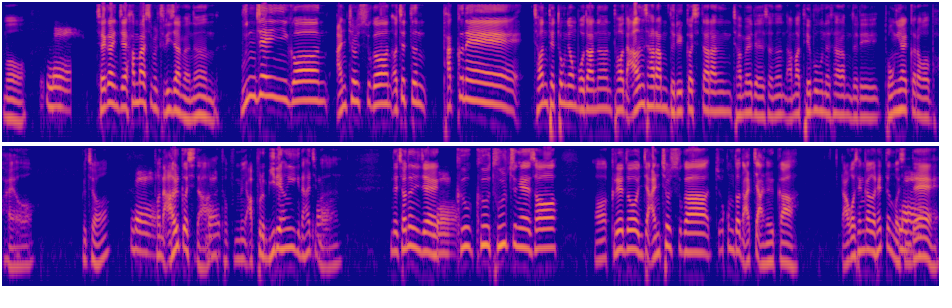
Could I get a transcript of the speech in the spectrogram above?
뭐 네, 제가 이제 한 말씀을 드리자면은 문재인이건 안철수건 어쨌든 박근혜 전 대통령보다는 더 나은 사람들일 것이다라는 점에 대해서는 아마 대부분의 사람들이 동의할 거라고 봐요. 그렇죠? 네, 더 나을 것이다. 네. 더 분명히 앞으로 미래형이긴 하지만. 근데 저는 이제 네. 그그 둘 중에서 어 그래도 이제 안철수가 조금 더 낫지 않을까라고 생각을 했던 것인데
